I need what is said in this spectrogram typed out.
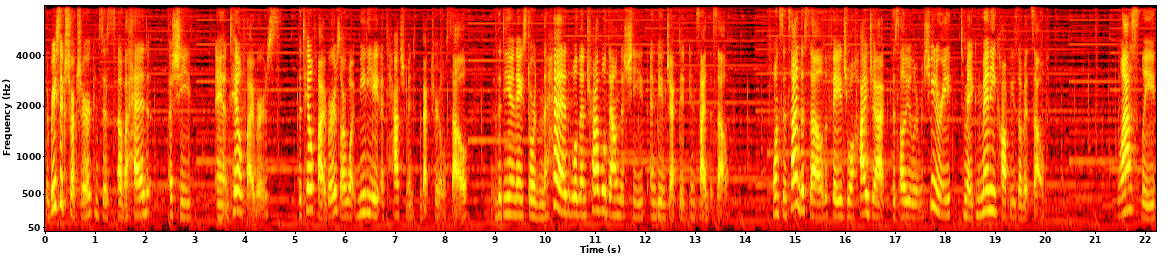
The basic structure consists of a head, a sheath, and tail fibers. The tail fibers are what mediate attachment to the bacterial cell. The DNA stored in the head will then travel down the sheath and be injected inside the cell. Once inside the cell, the phage will hijack the cellular machinery to make many copies of itself. Lastly,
